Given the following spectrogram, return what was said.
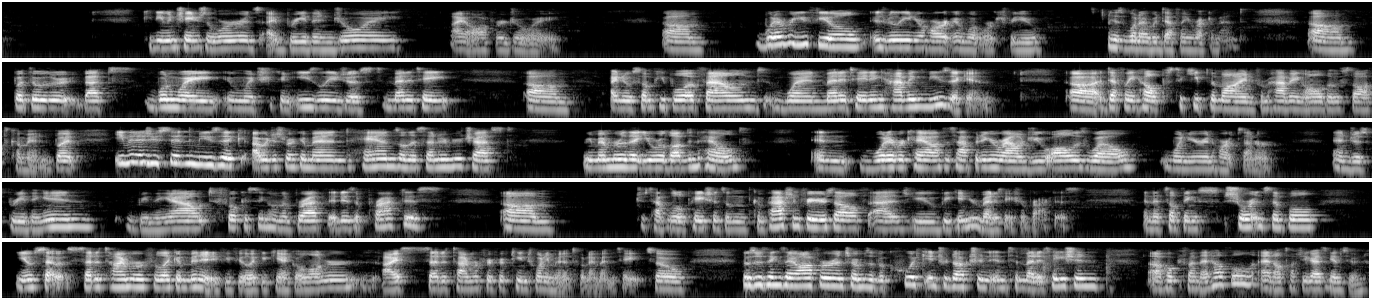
You can even change the words I breathe in joy, I offer joy. Um, whatever you feel is really in your heart and what works for you is what I would definitely recommend. Um, but those are that's one way in which you can easily just meditate. Um, I know some people have found when meditating having music in uh, definitely helps to keep the mind from having all those thoughts come in. But even as you sit in the music, I would just recommend hands on the center of your chest. Remember that you are loved and held and whatever chaos is happening around you, all is well when you're in heart center. And just breathing in, breathing out, focusing on the breath. It is a practice. Um, just have a little patience and compassion for yourself as you begin your meditation practice. and that's something short and simple. You know, set set a timer for like a minute if you feel like you can't go longer. I set a timer for 15 20 minutes when I meditate. So those are things I offer in terms of a quick introduction into meditation. I uh, hope you find that helpful, and I'll talk to you guys again soon.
